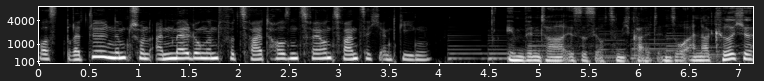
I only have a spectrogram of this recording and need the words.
Horst Brettel nimmt schon Anmeldungen für 2022 entgegen. Im Winter ist es ja auch ziemlich kalt in so einer Kirche.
